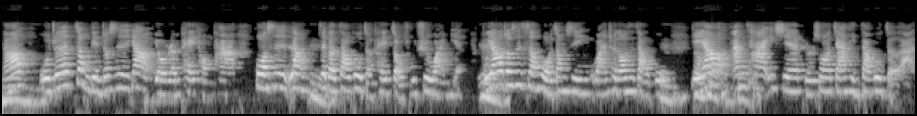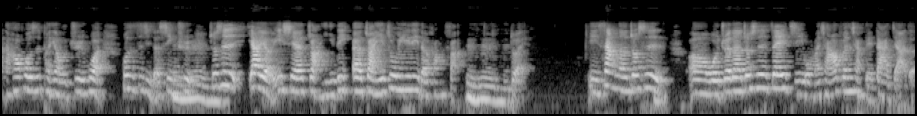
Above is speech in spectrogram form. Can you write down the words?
然后我觉得重点就是要有人陪同他，或是让这个照顾者可以走出去外面，不要就是生活重心完全都是照顾，也要安插一些，比如说家庭照顾者啊，然后或是朋友的聚会，或是自己的兴趣，就是要有一些转移力呃转移注意力的方法。嗯嗯嗯，对。以上呢，就是呃，我觉得就是这一集我们想要分享给大家的。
